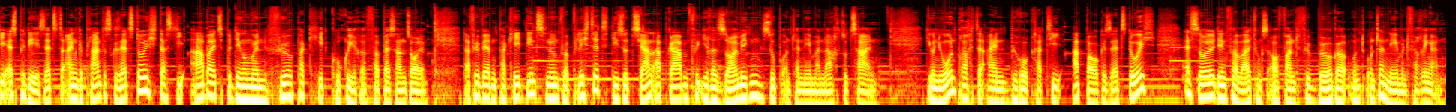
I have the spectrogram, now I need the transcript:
Die SPD setzte ein geplantes Gesetz durch, das die Arbeitsbedingungen für Paketkuriere verbessern soll. Dafür werden Paketdienste nun verpflichtet, die Sozialabgaben für ihre säumigen Subunternehmer nachzuzahlen. Die Union brachte ein Bürokratieabbaugesetz durch. Es soll den Verwaltungsaufwand für Bürger und Unternehmen verringern.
